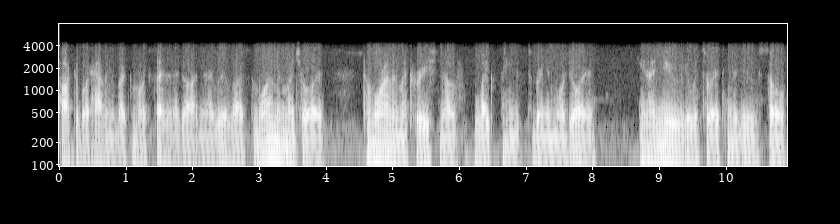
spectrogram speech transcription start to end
talked about having the bike, the more excited I got, and then I realized the more I'm in my joy, the more I'm in my creation of like things to bring in more joy, and I knew it was the right thing to do. So,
